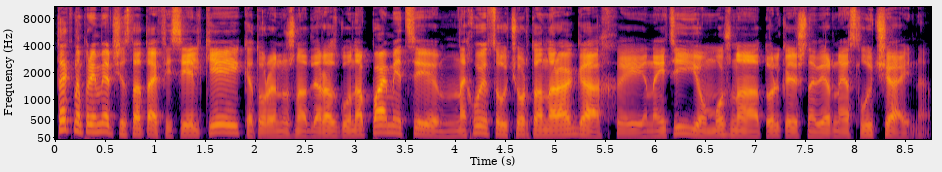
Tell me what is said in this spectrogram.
Так, например, частота FCLK, которая нужна для разгона памяти, находится у черта на рогах, и найти ее можно только лишь, наверное, случайно.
